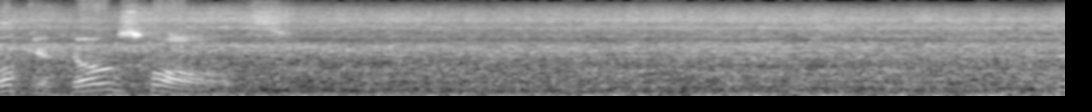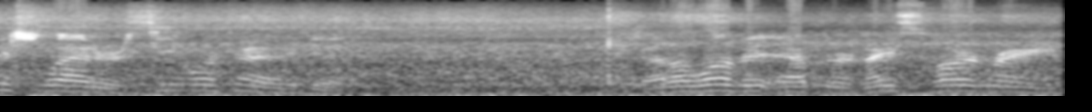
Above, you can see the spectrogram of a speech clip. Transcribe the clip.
Look at those falls. Fish Ladder, Seymour, Connecticut. Gotta love it after a nice hard rain.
